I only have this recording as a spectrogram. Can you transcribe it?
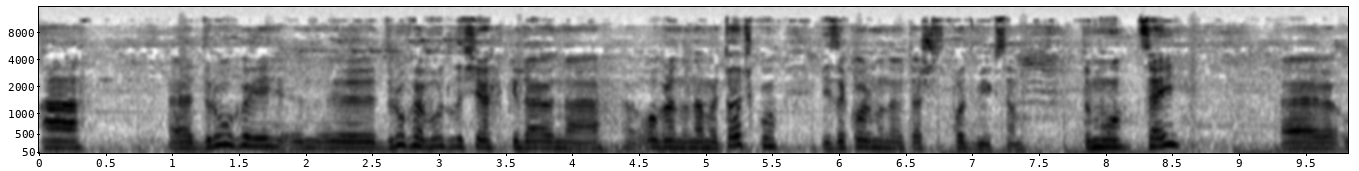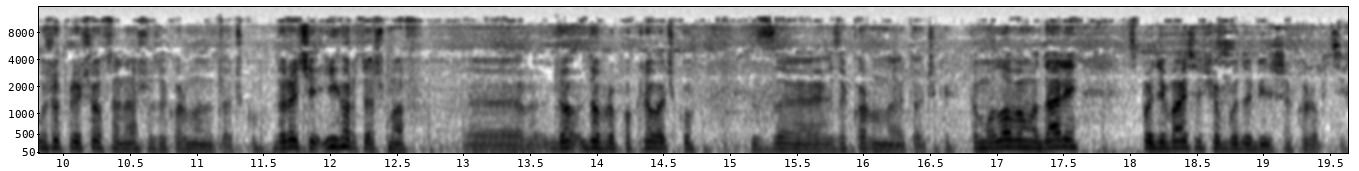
а е, другий, е, друге вудлище кидаю на обрану нами точку і закормленою теж з подміксом. Тому цей е, уже прийшов на нашу закормлену точку. До речі, Ігор теж мав добру покльовочку з е, закормленої точки. Тому ловимо далі. Сподіваюся, що буде більше коробців.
